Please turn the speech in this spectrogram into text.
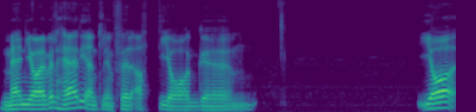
men jag är väl här egentligen för att jag ehm, Ja,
